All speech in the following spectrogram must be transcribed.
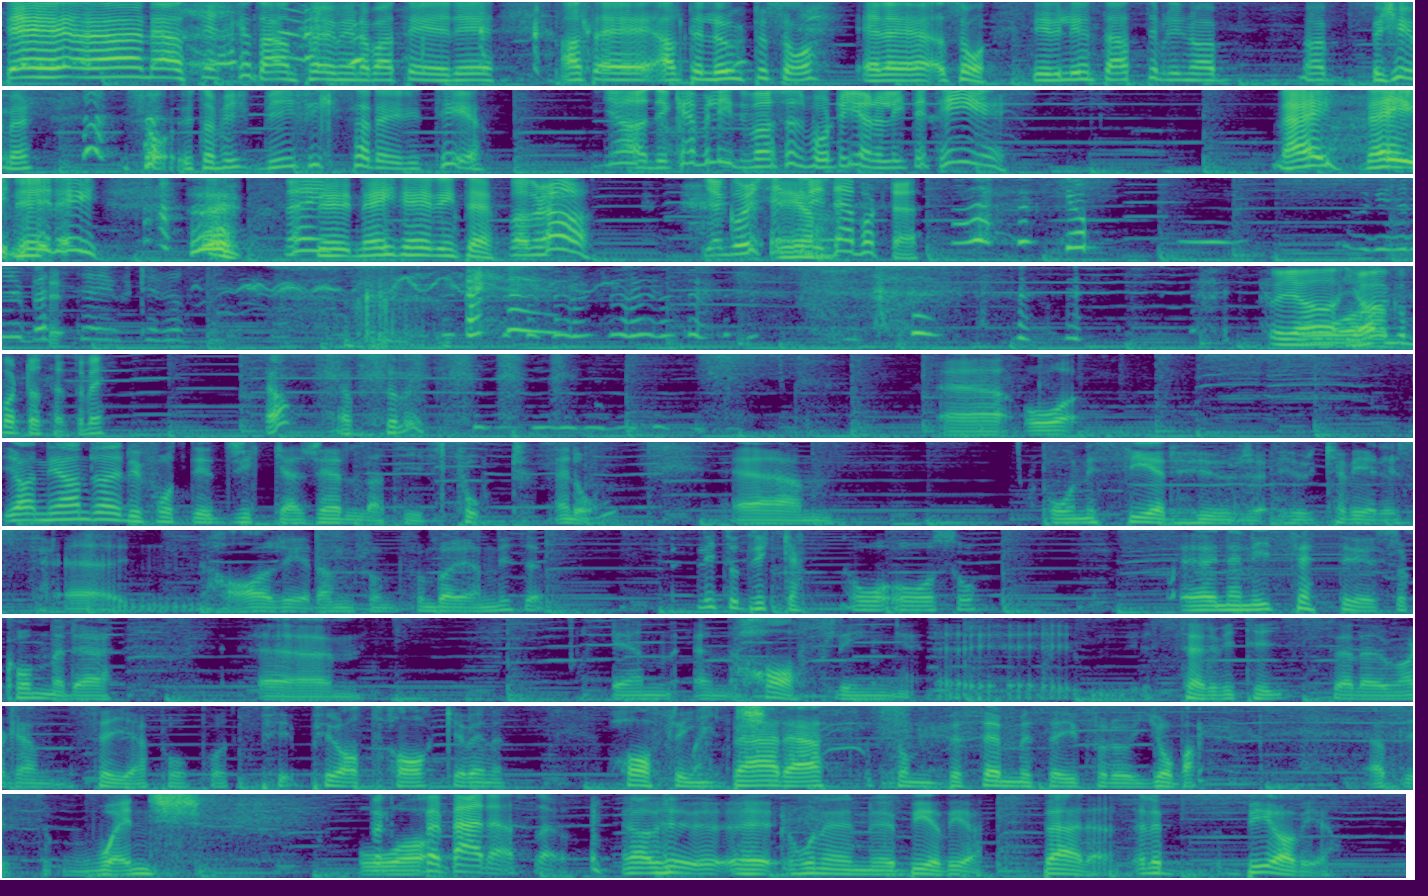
Det är, nej, alltså jag ska inte anta, jag menar bara att det, det, allt, är, allt är lugnt och så. Eller så, vi vill ju inte att det blir några, några bekymmer. Så, utan vi, vi fixar det i te. Ja, det kan väl inte vara så svårt att göra lite te? Nej, nej, nej, nej! Nej, Det, nej, det är det inte. vad bra! Jag går och sätter Ja. mig där borta. Det bästa jag gjort i hela Och jag, Och- jag går bort och sätter mig. Ja, absolut. Eh, och... Ja, ni andra hade ju fått det att dricka relativt fort ändå. Ehm, och ni ser hur, hur Cavelius eh, har redan från, från början lite, lite att dricka och, och så. Eh, när ni sätter er så kommer det en, en hafling eh, servitis, eller vad man kan säga på, på ett pi- pirathak, jag vet inte. Hafling badass som bestämmer sig för att jobba. Ja precis, wench. Och, but badass though. ja, eh, eh, hon är en BV, badass, eller BAV,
